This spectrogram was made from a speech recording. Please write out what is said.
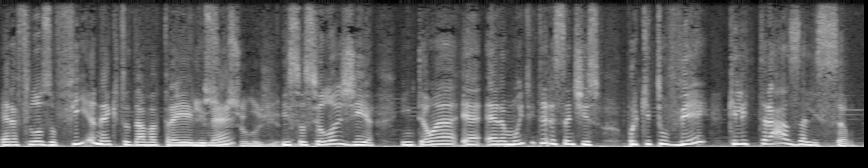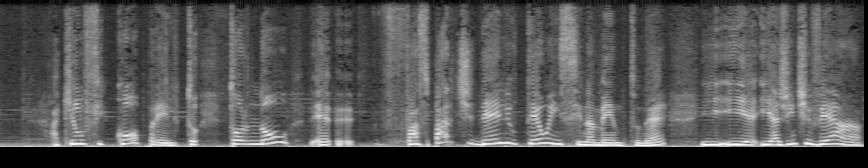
Era filosofia, né, que tu dava para ele, e né? Sociologia. E sociologia. Então é, é, era muito interessante isso, porque tu vê que ele traz a lição aquilo ficou para ele, to, tornou. É, é, faz parte dele o teu ensinamento, né? E, e, e, a gente vê a,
